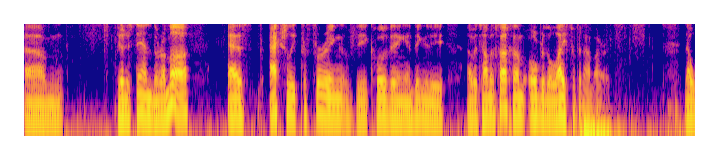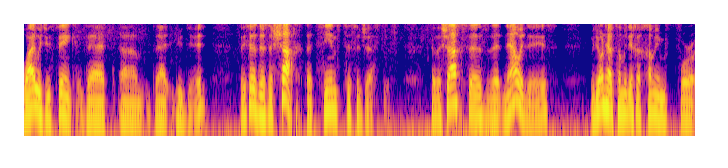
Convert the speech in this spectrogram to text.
um, if you understand the Ramah as actually preferring the clothing and dignity of a Talmud Chacham over the life of an Amaretz. Now, why would you think that um, that you did? So he says there's a shach that seems to suggest this. So the shach says that nowadays we don't have Talmidei Chachamim for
